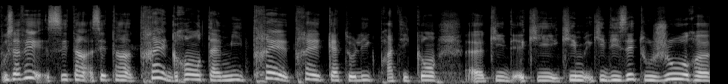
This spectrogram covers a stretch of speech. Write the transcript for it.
vous savez, c'est un c'est un très grand ami très très catholique pratiquant euh, qui, qui, qui, qui, disait toujours, euh,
